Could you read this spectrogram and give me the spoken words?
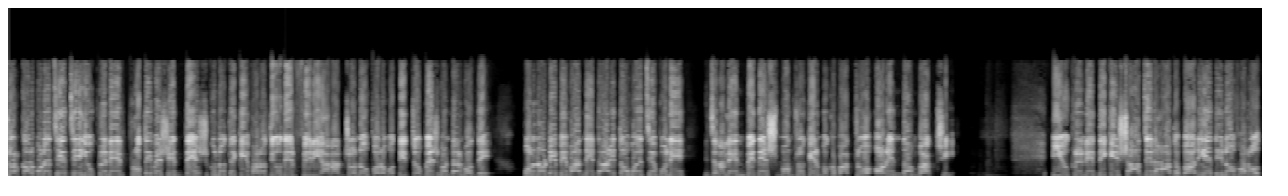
সরকার বলেছে যে ইউক্রেনের প্রতিবেশী দেশগুলো থেকে ভারতীয়দের ফিরিয়ে আনার জন্য পরবর্তী চব্বিশ ঘণ্টার মধ্যে পনেরোটি বিমান নির্ধারিত হয়েছে বলে জানালেন বিদেশ মন্ত্রকের মুখপাত্র অরিন্দম বাগচি। ইউক্রেনের দিকে সাহায্যের হাত বাড়িয়ে দিল ভারত,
